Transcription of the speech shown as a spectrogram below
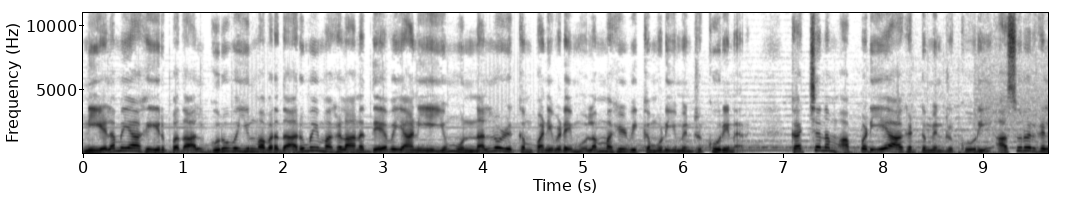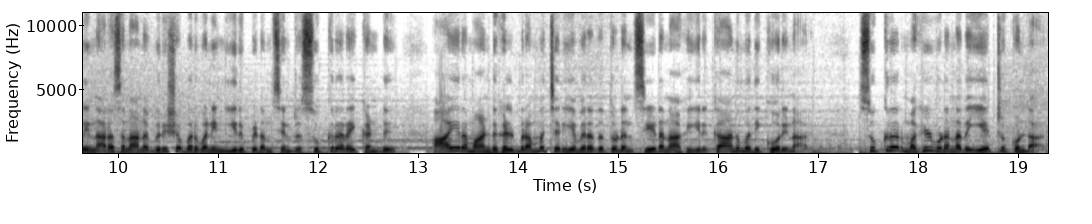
நீ இளமையாக இருப்பதால் குருவையும் அவரது அருமை மகளான தேவயானியையும் உன் நல்லொழுக்கம் பணிவிடை மூலம் மகிழ்விக்க முடியும் என்று கூறினர். கச்சனம் அப்படியே ஆகட்டும் என்று கூறி அசுரர்களின் அரசனான விருஷபர்வனின் இருப்பிடம் சென்று சுக்கரரை கண்டு ஆயிரம் ஆண்டுகள் பிரம்மச்சரிய விரதத்துடன் சீடனாக இருக்க அனுமதி கோரினார். சுக்ரர் மகிழ்வுடன் அதை ஏற்றுக்கொண்டார்.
